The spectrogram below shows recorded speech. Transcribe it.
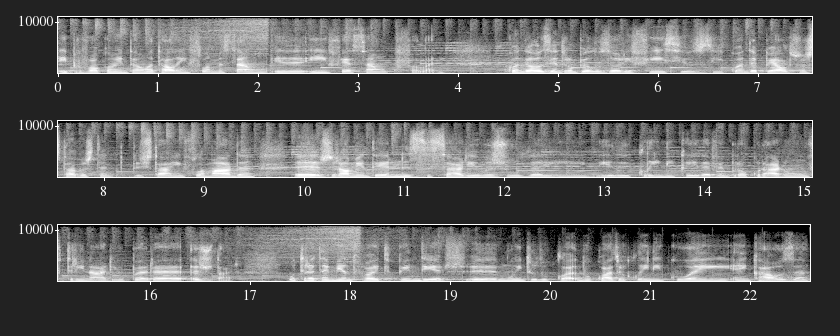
e provocam então a tal inflamação e, e infecção que falei. Quando elas entram pelos orifícios e quando a pele já está bastante está inflamada, eh, geralmente é necessário ajuda e, e clínica e devem procurar um veterinário para ajudar. O tratamento vai depender eh, muito do, do, quadro clínico em, em, causa.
